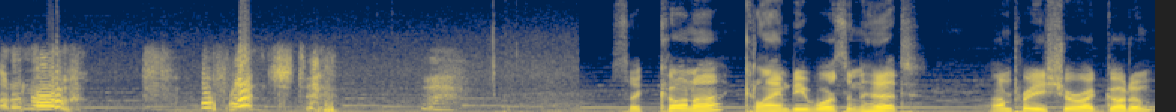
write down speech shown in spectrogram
I don't know. I flinched. So Connor claimed he wasn't hit. I'm pretty sure I got him,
